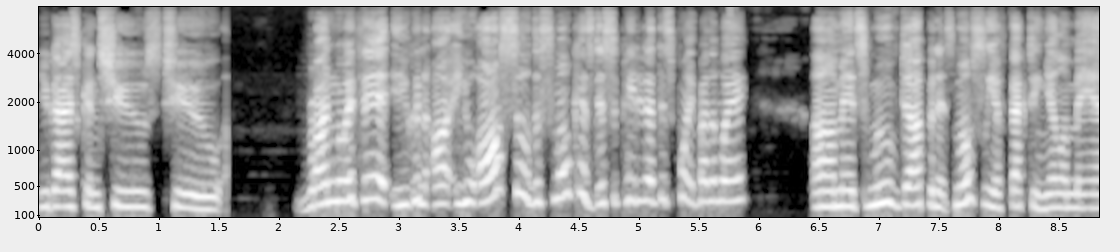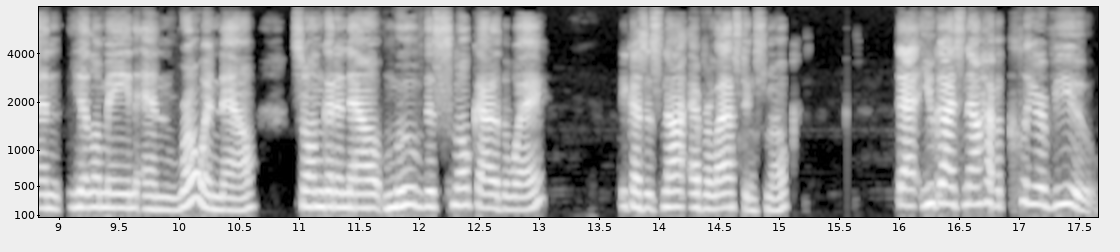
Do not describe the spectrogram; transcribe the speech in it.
You guys can choose to run with it. You can. Uh, you also the smoke has dissipated at this point, by the way. Um, it's moved up and it's mostly affecting Yellow Man, Yellowmane, and Rowan now. So I'm going to now move the smoke out of the way because it's not everlasting smoke. That you guys now have a clear view.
